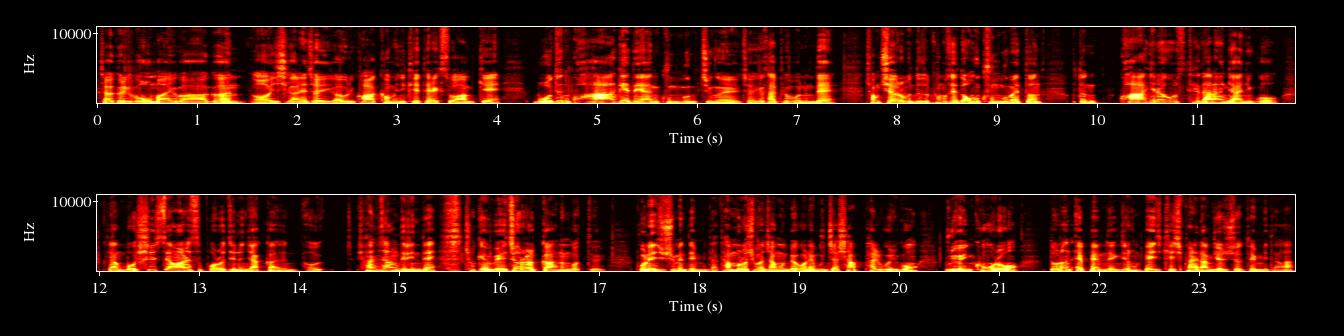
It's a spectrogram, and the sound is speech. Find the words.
자, 그리고 오마이 과학은, 어, 이 시간에 저희가 우리 과학 communicator 엑소와 함께 모든 과학에 대한 궁금증을 저희가 살펴보는데, 청취자 여러분들도 평소에 너무 궁금했던 어떤 과학이라고 해서 대단한 게 아니고, 그냥 뭐 실생활에서 벌어지는 약간, 어, 현상들인데 저게 왜 저럴까 하는 것들 보내주시면 됩니다. 단문 50원 장문 100원에 문자 샵 8910 무료인 콩으로 또는 FM댕진 홈페이지 게시판에 남겨주셔도 됩니다.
